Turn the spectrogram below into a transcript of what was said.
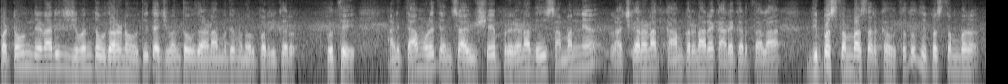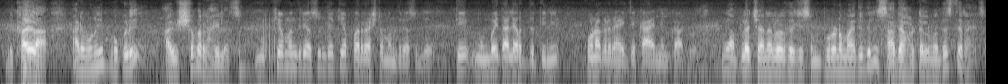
पटवून देणारी जी जिवंत उदाहरणं होती त्या जिवंत उदाहरणामध्ये मनोहर पर्रिकर होते. आणि त्यामुळे त्यांचं आयुष्य प्रेरणादायी सामान्य राजकारणात काम करणाऱ्या कार्यकर्त्याला दीपस्तंभासारखं होतं. तो दीपस्तंभ निखाळला आणि म्हणून ही पोकळी आयुष्यभर राहीलच. मुख्यमंत्री असू दे किंवा परराष्ट्र मंत्री असू दे ते मुंबईत आल्या पद्धतीने कोणाकडे राहायचे काय नेमकं आठवण? मी आपल्या चॅनलवर त्याची संपूर्ण माहिती दिली. साध्या हॉटेलमध्येच ते राहायचं.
